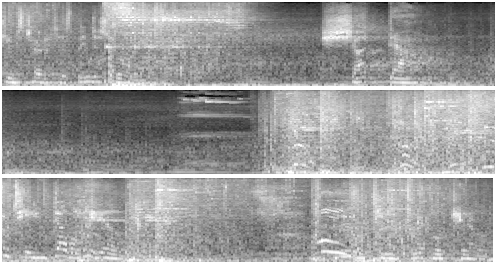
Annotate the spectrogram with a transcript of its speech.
Team's turret has been destroyed. Shut down. Blue team double kill. Blue team triple kill.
